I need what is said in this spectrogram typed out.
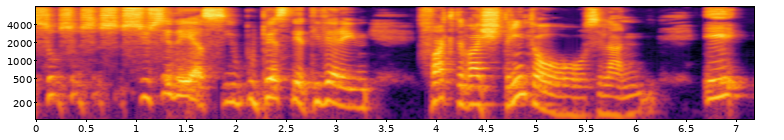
se, se, se o CDS e o PSD tiverem de facto abaixo de 30 ou sei lá, é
